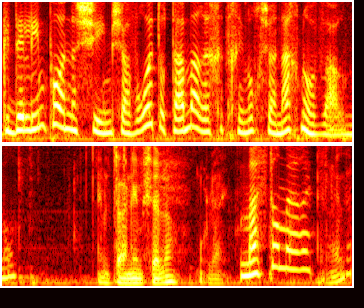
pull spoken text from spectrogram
גדלים פה אנשים שעברו את אותה מערכת חינוך שאנחנו עברנו? הם טוענים שלא, אולי. מה זאת אומרת? לא יודע.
